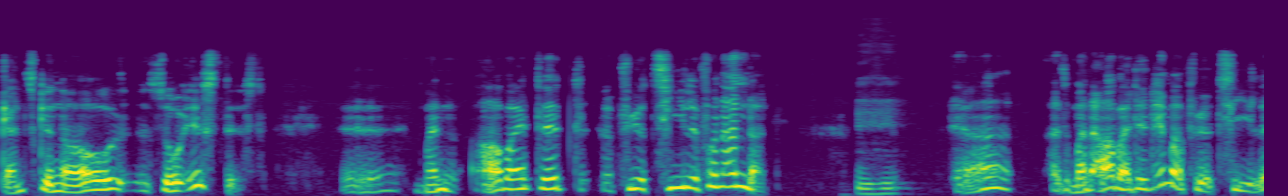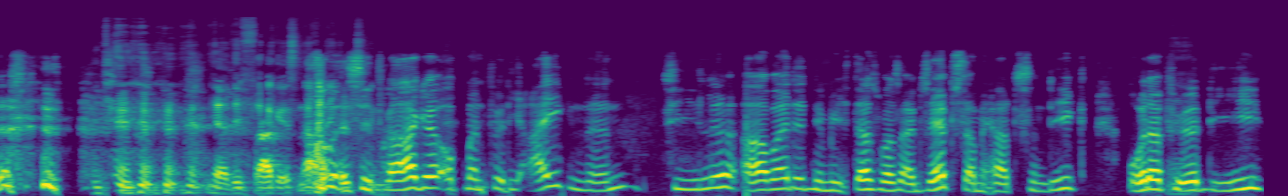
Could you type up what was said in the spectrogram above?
Ganz genau so ist es. Äh, man arbeitet für Ziele von anderen. Mhm. Ja, also man arbeitet immer für Ziele. ja, die Frage ist nach. Aber es ist die Frage, ob man für die eigenen Ziele arbeitet, nämlich das, was einem selbst am Herzen liegt, oder für die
